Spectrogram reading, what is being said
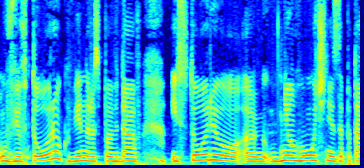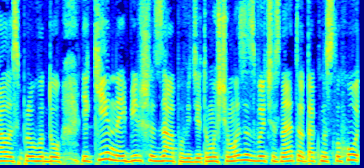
у вівторок він розповідав історію. е, В нього учні запитали з приводу, які найбільше заповіді, тому що ми зазвичай знаєте, отак на слуху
